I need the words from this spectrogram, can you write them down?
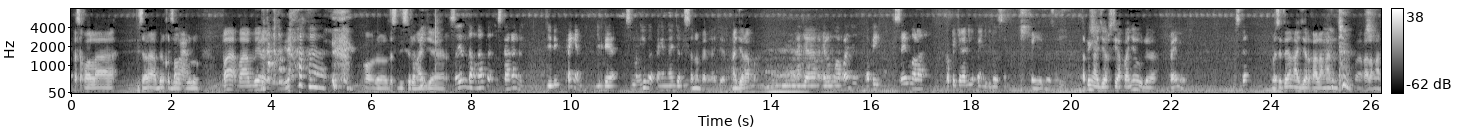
ke sekolah, misalnya Abel ke Songan. 20 Pak, Pak gitu. Ngobrol terus disuruh Tapi- ngajar. saya entah kenapa sekarang nih jadi pengen jadi kayak seneng juga pengen ngajar gitu. Seneng pengen ngajar. Ngajar apa? ngajar ilmu apa aja tapi saya malah kepikiran juga pengen jadi dosen Pengen jadi dosen. Tapi ngajar siapanya udah pengen belum? maksudnya Maksudnya ngajar kalangan apa, kalangan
